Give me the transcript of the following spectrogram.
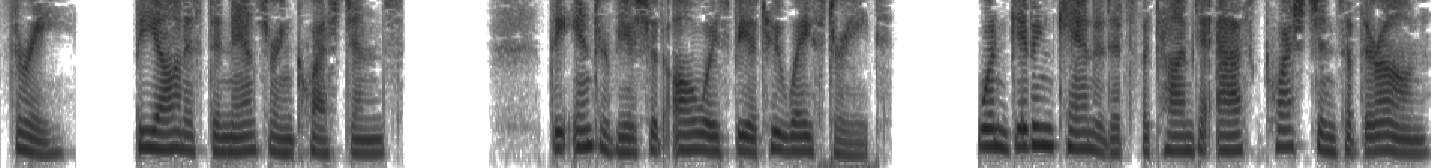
3. Be honest in answering questions. The interview should always be a two way street. When giving candidates the time to ask questions of their own,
